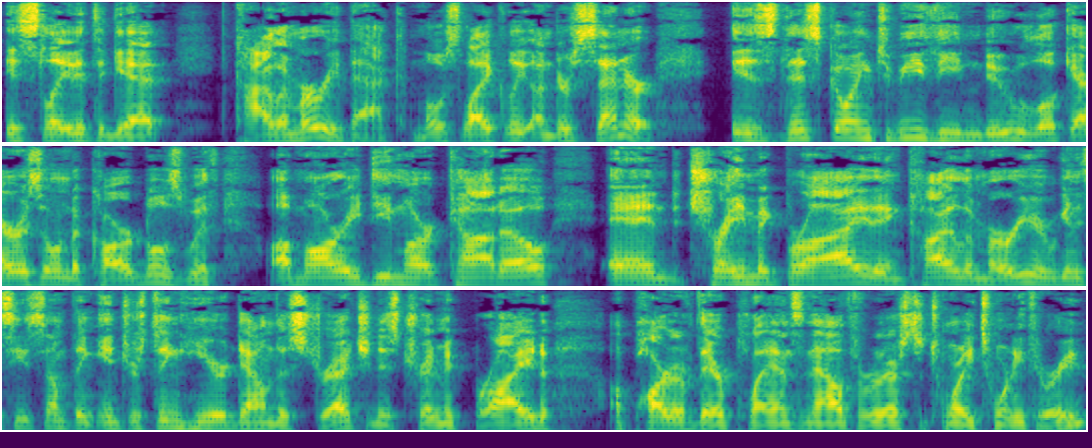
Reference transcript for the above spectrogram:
is slated to get Kyler Murray back, most likely under center. Is this going to be the new look Arizona Cardinals with Emari Demercado and Trey McBride and Kyler Murray? Are we going to see something interesting here down the stretch? And is Trey McBride a part of their plans now for the rest of 2023?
